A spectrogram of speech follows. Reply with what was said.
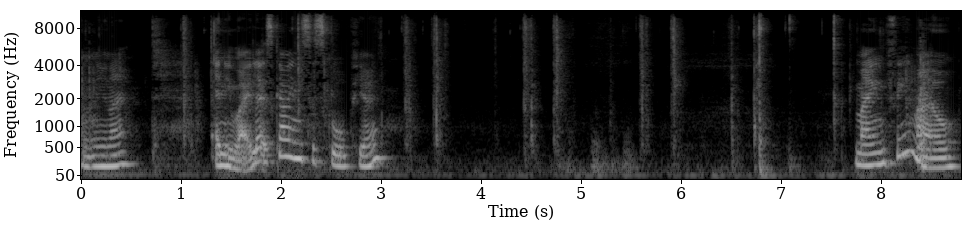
and you know. Anyway let's go into scorpio. Main female.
